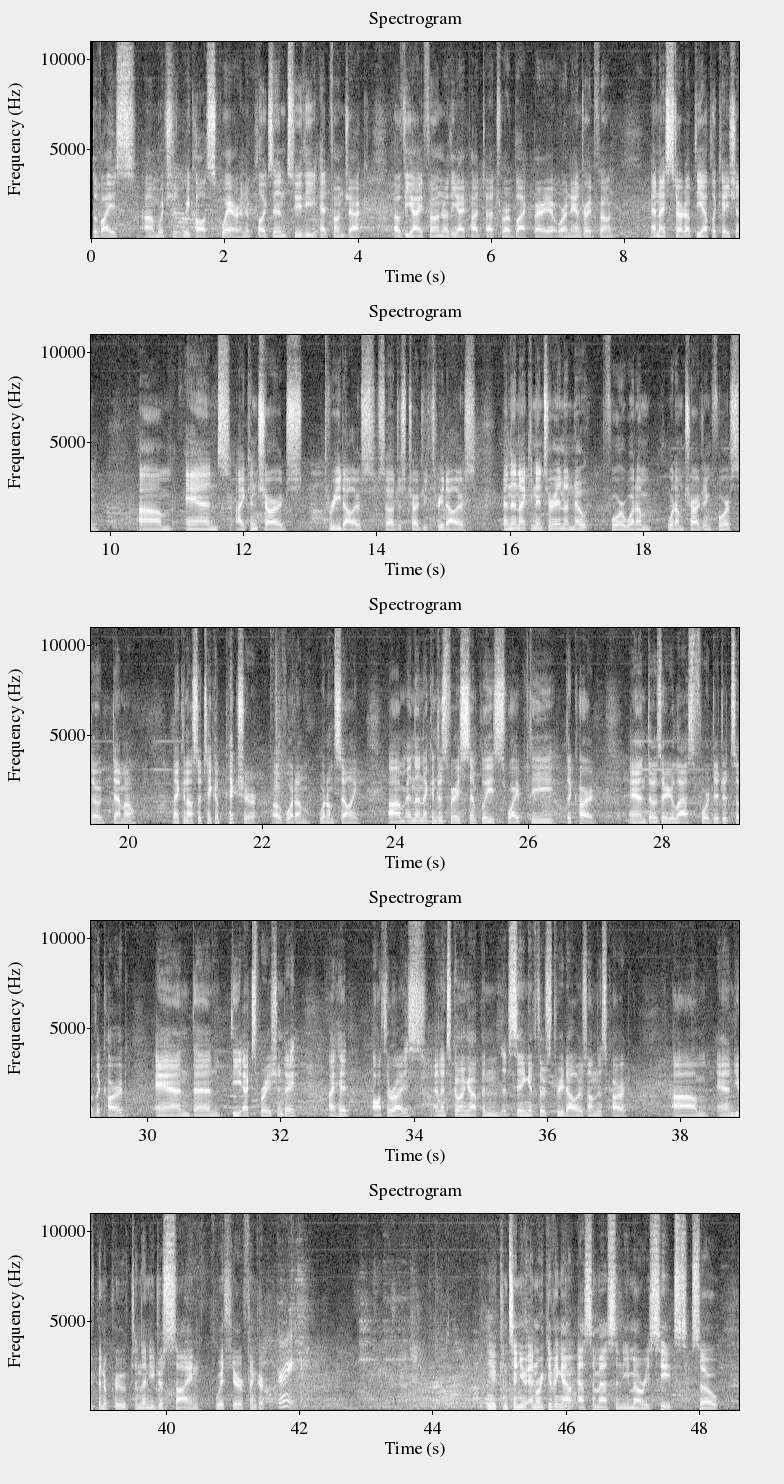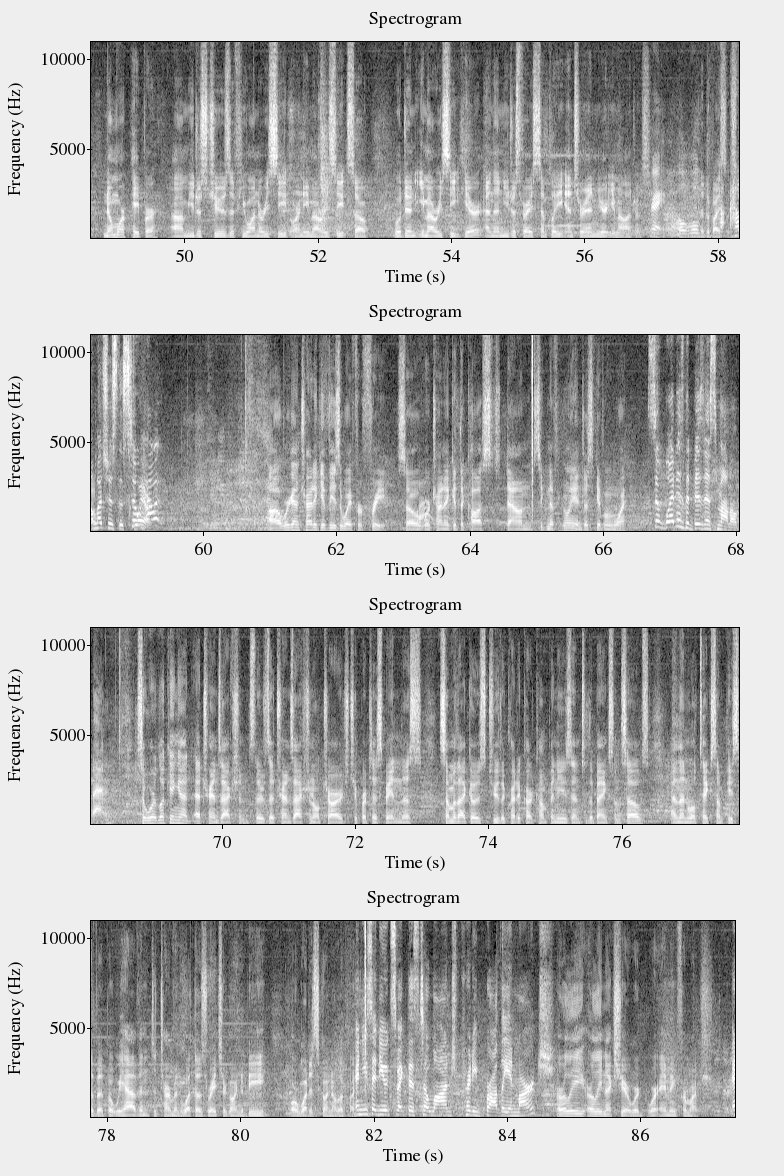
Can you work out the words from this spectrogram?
device, um, which we call a Square, and it plugs into the headphone jack of the iPhone or the iPod Touch or a BlackBerry or an Android phone. And I start up the application, um, and I can charge $3, so I'll just charge you $3. And then I can enter in a note for what I'm, what I'm charging for, so demo. And I can also take a picture of what I'm, what I'm selling. Um, and then I can just very simply swipe the, the card. And those are your last four digits of the card and then the expiration date. I hit authorize, and it's going up and it's seeing if there's $3 on this card. Um, and you've been approved, and then you just sign with your finger. Great. And you continue, and we're giving out SMS and email receipts. So no more paper. Um, you just choose if you want a receipt or an email receipt. So we'll do an email receipt here, and then you just very simply enter in your email address. Right. Well, we'll The device itself. How much is the so square? how, Uh, we're going to try to give these away for free. So we're trying to get the cost down significantly and just give them away. So what is the business model then? So we're looking at, at transactions. There's a transactional charge to participate in this. Some of that goes to the credit card companies and to the banks themselves, and then we'll take some piece of it. But we haven't determined what those rates are going to be or what it's going to look like. And you said you expect this to launch pretty broadly in March? early, early next year, we're, we're aiming for March.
